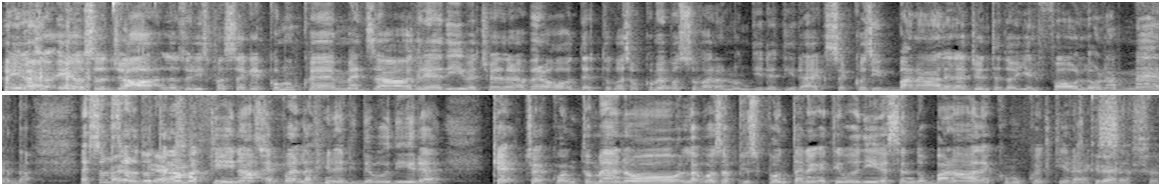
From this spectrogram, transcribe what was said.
E io so, io so già la sua risposta, che comunque è mezza creativa, eccetera. Però ho detto, cosa- come posso fare a non dire T-Rex? È così banale, la gente toglie il follow, una merda. E sono Beh, stato tutta la mattina. figo, sì. E poi alla fine ti devo dire che, cioè, quantomeno la cosa più spontanea che ti devo dire, essendo banale, è comunque il T-Rex. Il T-Rex.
